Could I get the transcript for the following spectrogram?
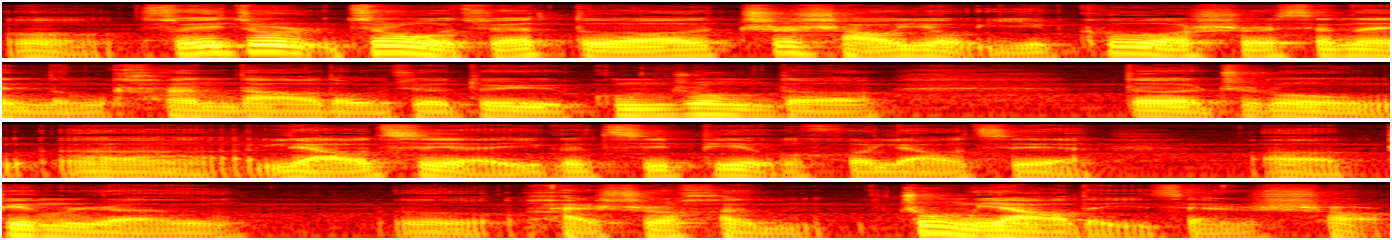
嗯，所以就是就是，我觉得至少有一个是现在你能看到的，我觉得对于公众的的这种呃了解一个疾病和了解呃病人，嗯，还是很重要的一件事儿。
